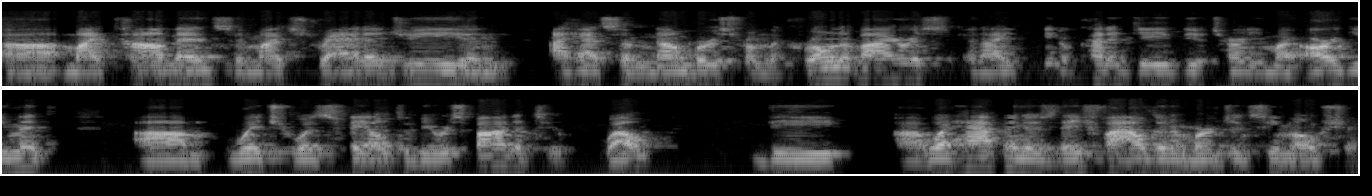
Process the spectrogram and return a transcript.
uh, my comments and my strategy, and I had some numbers from the coronavirus, and I you know kind of gave the attorney my argument um, which was failed to be responded to. Well, the uh, what happened is they filed an emergency motion,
